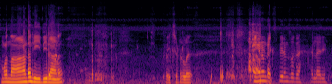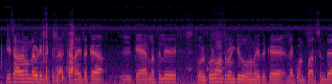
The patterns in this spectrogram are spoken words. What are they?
നമ്മൾ നാടൻ രീതിയിലാണ് വെച്ചിട്ടുള്ളത് എങ്ങനെയുണ്ട് എക്സ്പീരിയൻസ് ഒക്കെ എല്ലാവരും? ഈ സാധനം ഒന്നും എവിടെയും കിട്ടില്ല. കാരണം ഇതൊക്കെ കേരളത്തിൽ കോഴിക്കോട് മാത്രം എനിക്ക് തോന്നുന്നു ഇതൊക്കെ ലഗോൺ പാർട്സിന്റെ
